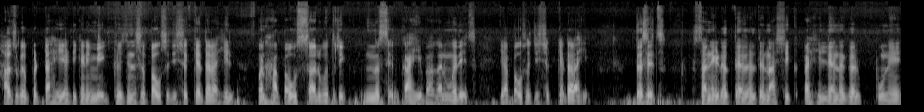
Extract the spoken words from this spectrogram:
हा जो काही पट्टा आहे या ठिकाणी मेघगर्जनेसह पावसाची शक्यता राहील. पण हा पाऊस सार्वत्रिक नसेल. काही भागांमध्येच या पावसाची शक्यता राहील. तसेच स्थानिक ढग तयार झाले तर नाशिक अहिल्यानगर पुणे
